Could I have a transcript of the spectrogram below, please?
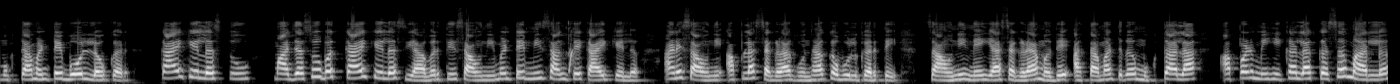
मुक्ता म्हणते बोल लवकर. काय केलंस तू? माझ्यासोबत काय केलंस? यावरती सावनी म्हणते मी सांगते काय केलं. आणि सावनी आपला सगळा गुन्हा कबूल करते. सावनीने या सगळ्यामध्ये आता मात्र मुक्ताला आपण मिहिकाला कसं मारलं?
